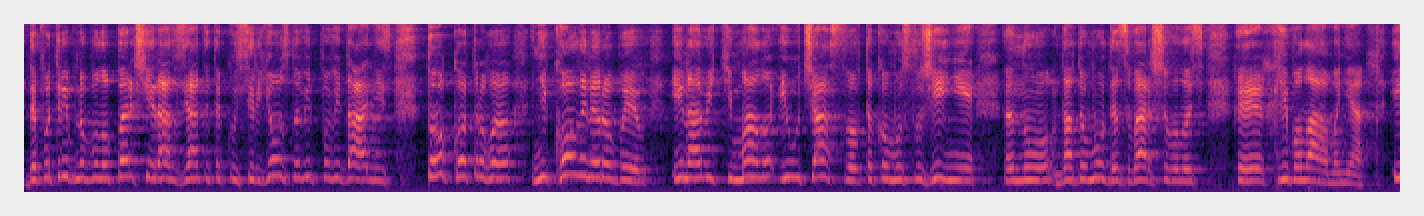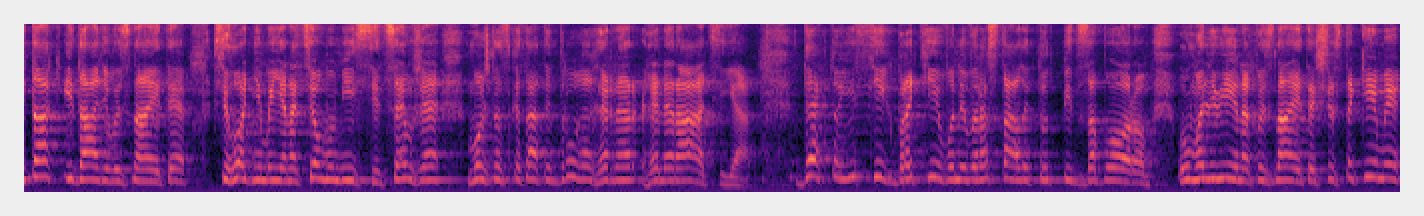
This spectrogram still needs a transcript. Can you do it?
де потрібно було перший раз взяти таку серйозну відповідальність, то, котрого ніколи не робив, і навіть мало і участвував в такому служінні ну, на дому, де звершувалось е, хліболамання. І так і далі, ви знаєте, сьогодні ми є на цьому місці. Це вже можна сказати друга генерація. Дехто із цих братів вони виростали тут під забором у Мальвінах, ви знаєте, ще з такими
